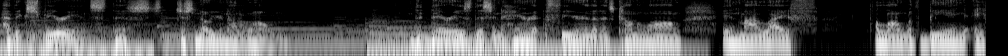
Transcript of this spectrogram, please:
have experienced this, just know you're not alone. That there is this inherent fear that has come along in my life, along with being a,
